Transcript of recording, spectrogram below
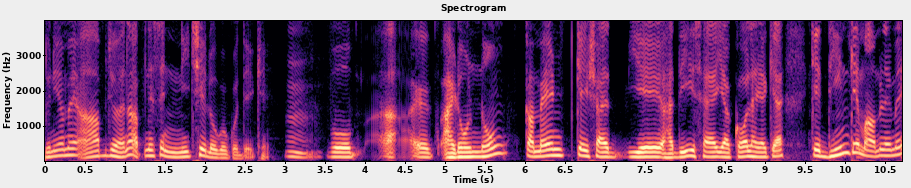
دنیا میں آپ جو ہے نا اپنے سے نیچے لوگوں کو دیکھیں وہ آئی ڈونٹ نو کمنٹ کے شاید یہ حدیث ہے یا کال ہے یا کیا کہ دین کے معاملے میں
